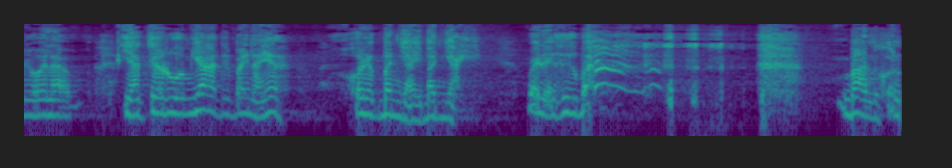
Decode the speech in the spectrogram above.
เนี่ยเวลา อยากจะรวมญาติไปไหนอะเขาเรียกบ้านใหญ่บ้านใหญ่ไม่ได้คือบ้านบ้านคน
